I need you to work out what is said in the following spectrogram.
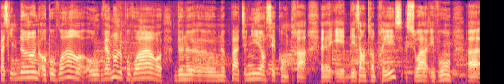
parce qu'il donne au pouvoir, au gouvernement le pouvoir de ne, euh, pas tenir ses contrats. Euh, et des entreprises, soit ils vont euh,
